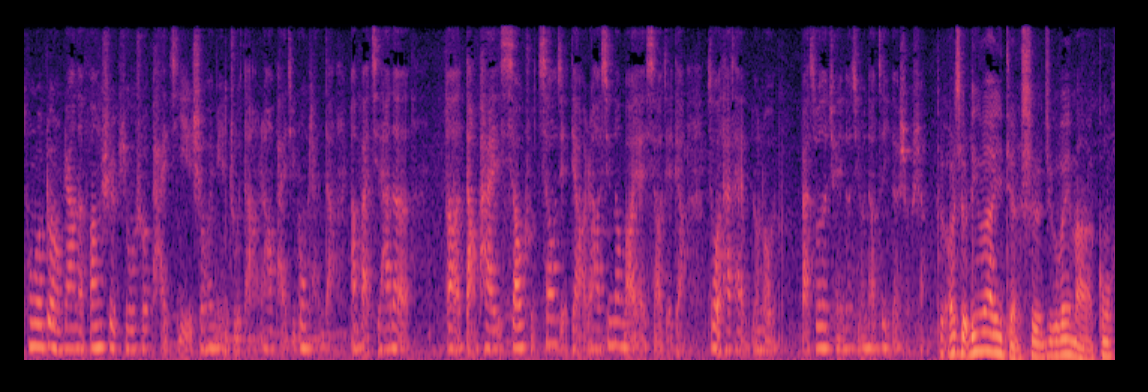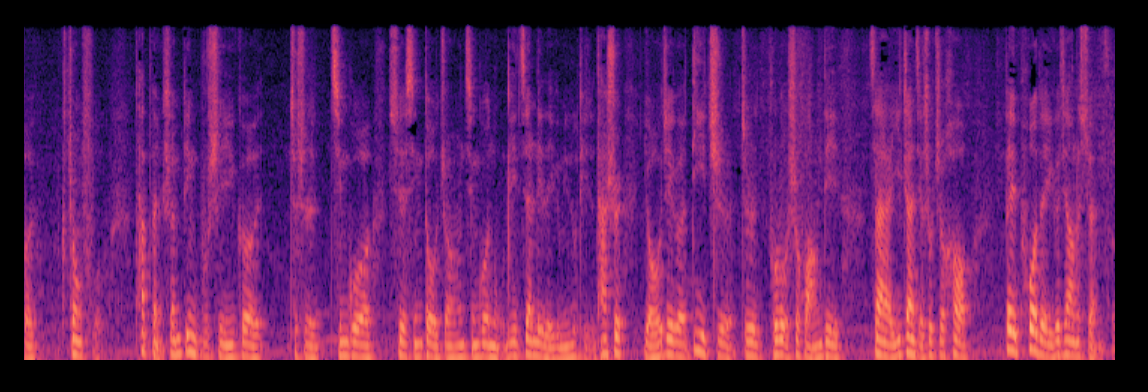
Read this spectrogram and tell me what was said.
通过各种各样的方式，譬如说排挤社会民主党，然后排挤共产党，然后把其他的呃党派消除消解掉，然后新登堡也消解掉，最后他才能够把所有的权力都集中到自己的手上。对，而且另外一点是，这个魏玛共和政府。它本身并不是一个，就是经过血腥斗争、经过努力建立的一个民族体制，它是由这个帝制，就是普鲁士皇帝，在一战结束之后被迫的一个这样的选择。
